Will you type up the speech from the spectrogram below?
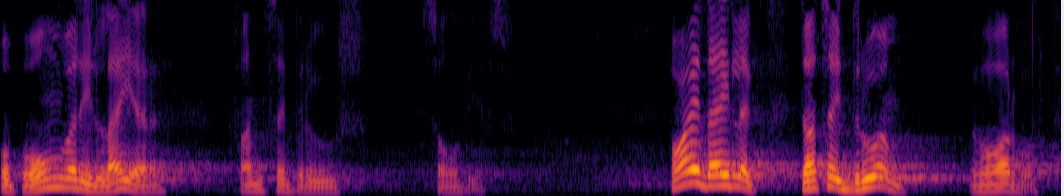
op hom wat die leier van sy broers sal wees. Baie duidelik dat sy droom waar word.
